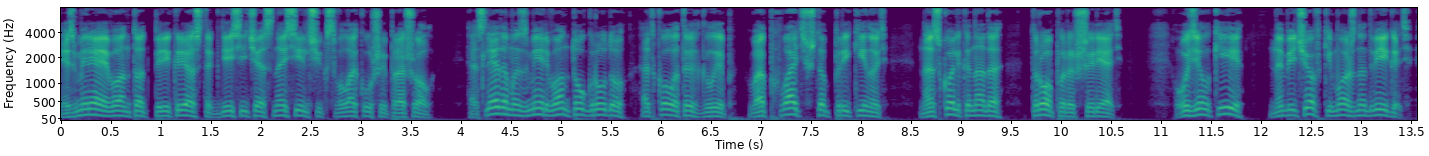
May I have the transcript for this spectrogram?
измеряй вон тот перекресток, где сейчас носильщик с волокушей прошел. А следом измерь вон ту груду отколотых глыб, в обхвате, чтоб прикинуть, насколько надо тропы расширять. Узелки на бечевке можно двигать,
